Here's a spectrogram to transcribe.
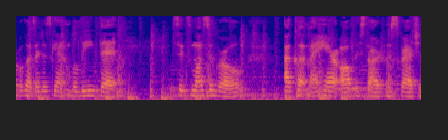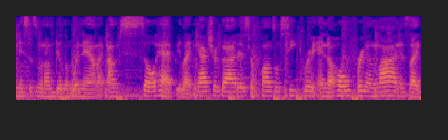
because I just can't believe that six months ago I cut my hair off and started from scratch, and this is what I'm dealing with now. Like, I'm so happy. Like, Natural Goddess, Rapunzel Secret, and the whole friggin' line is like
